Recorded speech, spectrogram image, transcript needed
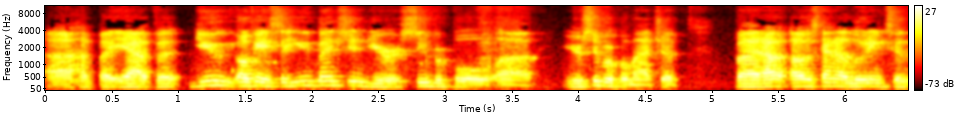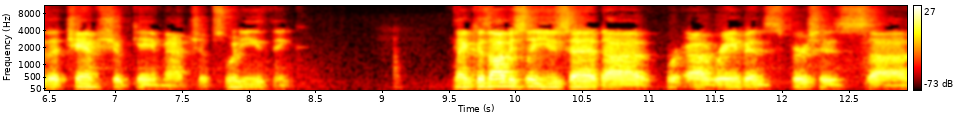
Uh, but yeah, but you okay? So you mentioned your Super Bowl, uh, your Super Bowl matchup, but I, I was kind of alluding to the championship game matchups. What do you think? Like, because obviously you said uh, uh, Ravens versus uh,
